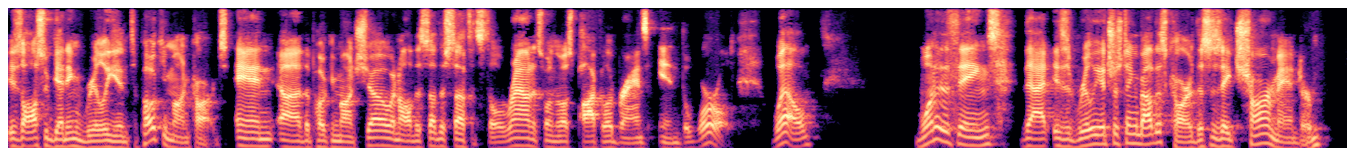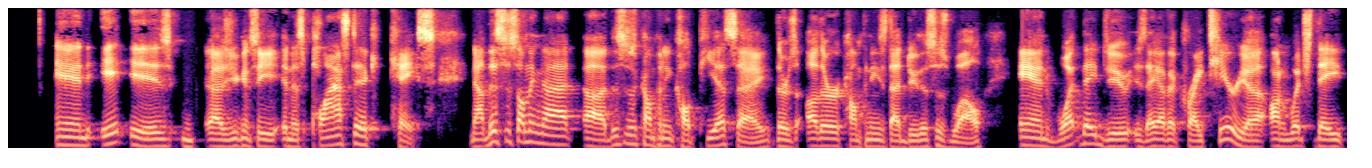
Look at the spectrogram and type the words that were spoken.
is also getting really into Pokemon cards and uh, the Pokemon show and all this other stuff. It's still around. It's one of the most popular brands in the world. Well, one of the things that is really interesting about this card, this is a Charmander. And it is, as you can see, in this plastic case. Now, this is something that uh, this is a company called PSA. There's other companies that do this as well. And what they do is they have a criteria on which they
